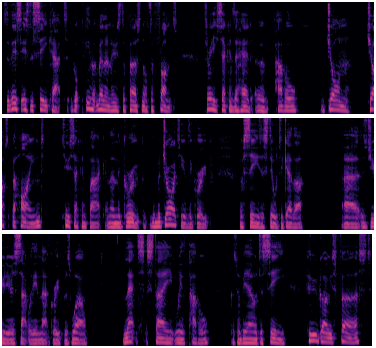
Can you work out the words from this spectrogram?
So this is the CCAT. We've got P. McMillan, who's the person off the front, three seconds ahead of Pavel. John just behind, two seconds back. And then the group, the majority of the group of C's are still together uh, as Julia is sat within that group as well. Let's stay with Pavel because we'll be able to see who goes first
